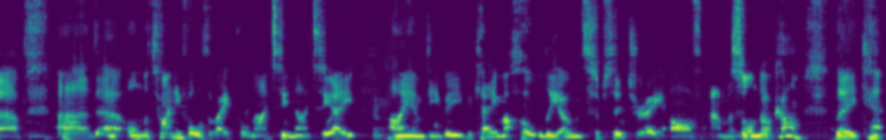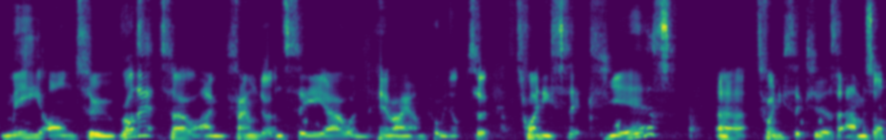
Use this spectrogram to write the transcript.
uh, and uh, on the 24th of April 1998, IMDb became a wholly owned subsidiary of Amazon.com. They kept me on to run it, so I'm founder and CEO, and here I am coming up to 26 years uh, 26 years at Amazon.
